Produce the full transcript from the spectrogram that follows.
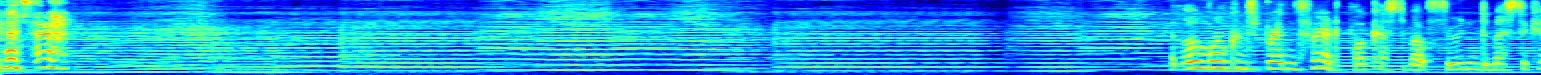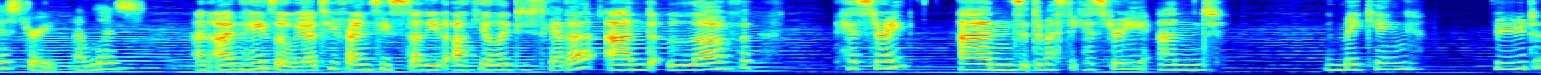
Hello and welcome to Bread and Thread, a podcast about food and domestic history. I'm Liz. And I'm Hazel. We are two friends who studied archaeology together and love history and domestic history and making food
